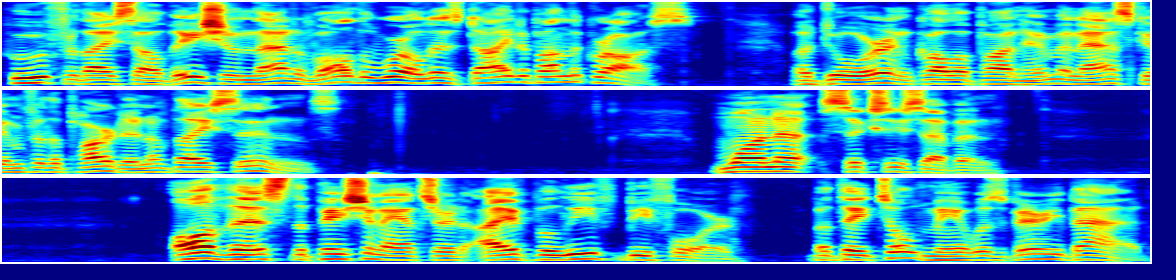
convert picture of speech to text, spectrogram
who for thy salvation, that of all the world, has died upon the cross. Adore and call upon him, and ask him for the pardon of thy sins. 167. All this the patient answered, I have believed before, but they told me it was very bad,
